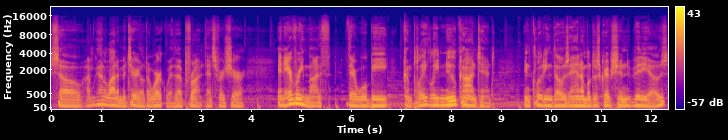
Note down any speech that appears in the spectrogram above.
So I've got a lot of material to work with up front, that's for sure. And every month there will be completely new content, including those animal description videos,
